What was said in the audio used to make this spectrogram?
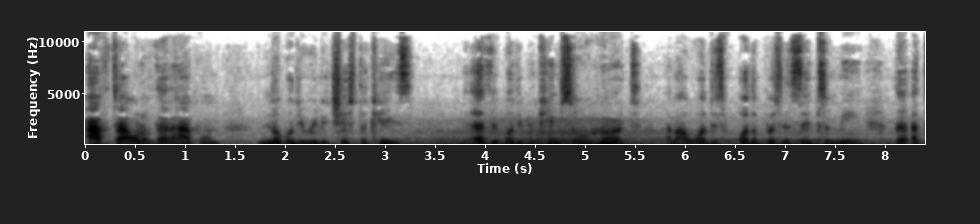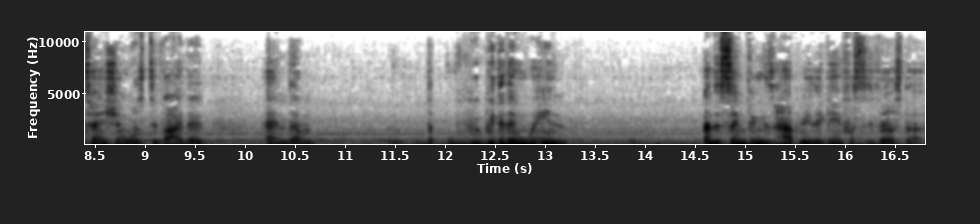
after all of that happened, nobody really chased the case. Everybody became so hurt about what this other person said to me. The attention was divided, and um, we, we didn't win. And the same thing is happening again for Sylvester.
